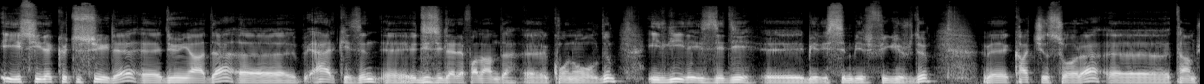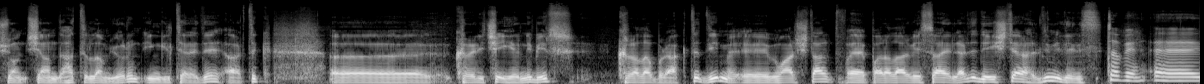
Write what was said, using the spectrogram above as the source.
iyisiyle kötüsüyle e, dünyada e, herkesin e, dizilere falan da e, konu oldu. İlgiyle izlediği e, bir isim bir figürdü ve kaç yıl sonra e, tam şu an şu anda hatırlamıyorum İngiltere'de artık e, kraliçe yerini bir krala bıraktı değil mi? E, marşlar, e, paralar vesaireler de değişti herhalde değil mi Deniz? Tabii e,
